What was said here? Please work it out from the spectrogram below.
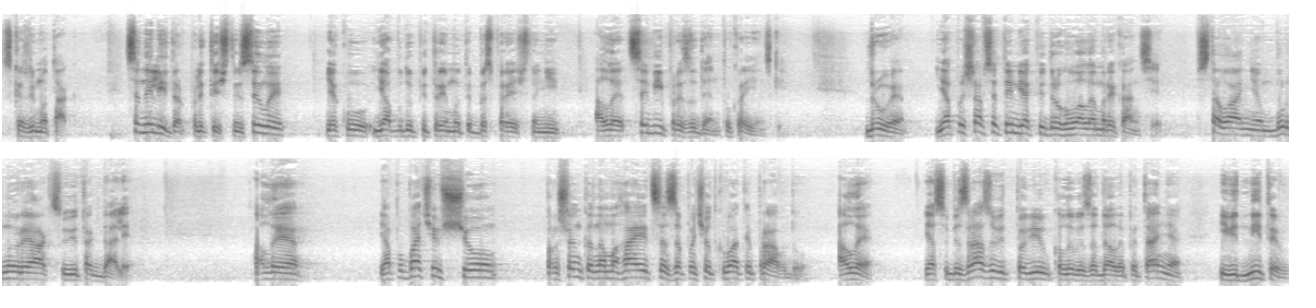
скажімо так. Це не лідер політичної сили, яку я буду підтримувати, безперечно, ні. Але це мій президент український. Друге, я пишався тим, як відреагували американці вставанням, бурною реакцією і так далі. Але я побачив, що Порошенко намагається започаткувати правду. Але я собі зразу відповів, коли ви задали питання, і відмітив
